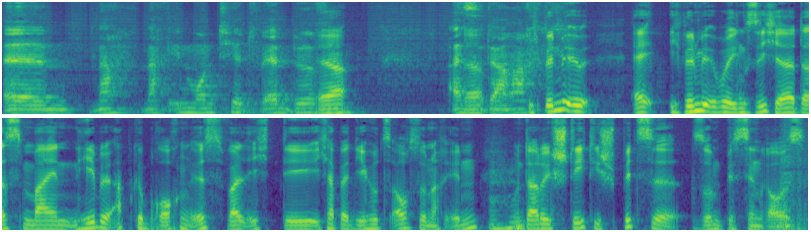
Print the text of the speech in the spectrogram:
ähm, nach, nach innen montiert werden dürfen. Ja. Also da macht Ich bin mir, ey, ich bin mir übrigens sicher, dass mein Hebel abgebrochen ist, weil ich die, ich habe ja die Hoods auch so nach innen und dadurch steht die Spitze so ein bisschen raus.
